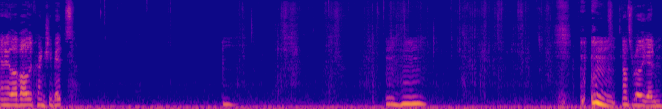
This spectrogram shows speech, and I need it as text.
And I love all the crunchy bits. Mm-hmm. That's really good.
